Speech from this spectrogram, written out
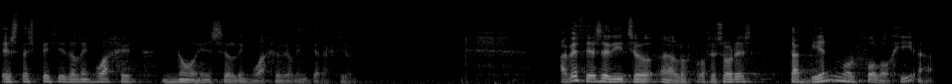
esta especie de lenguaje no es el lenguaje de la interacción. A veces he dicho a los profesores, también morfología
